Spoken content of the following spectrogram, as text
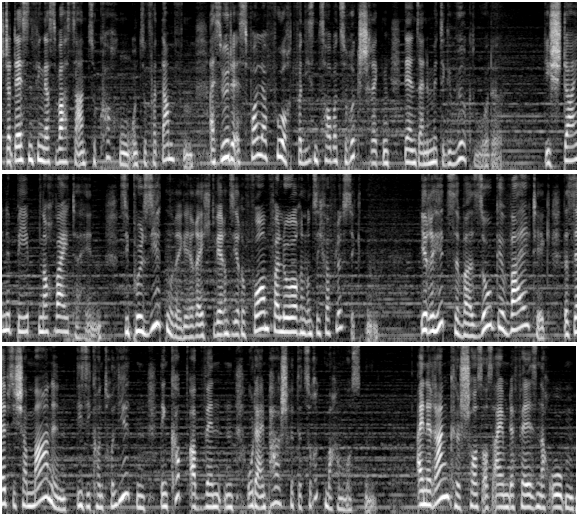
Stattdessen fing das Wasser an zu kochen und zu verdampfen, als würde es voller Furcht vor diesem Zauber zurückschrecken, der in seine Mitte gewirkt wurde. Die Steine bebten noch weiterhin. Sie pulsierten regelrecht, während sie ihre Form verloren und sich verflüssigten. Ihre Hitze war so gewaltig, dass selbst die Schamanen, die sie kontrollierten, den Kopf abwenden oder ein paar Schritte zurück machen mussten. Eine Ranke schoss aus einem der Felsen nach oben,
